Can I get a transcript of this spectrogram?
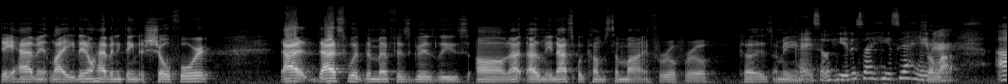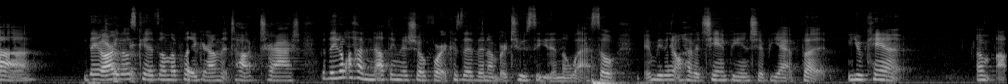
they haven't like they don't have anything to show for it. That that's what the Memphis Grizzlies. Um, that, I mean that's what comes to mind for real, for real. Because I mean, okay, so he just he's a hater. A uh, they are those kids on the playground that talk trash, but they don't have nothing to show for it because they're the number two seed in the West. So maybe they don't have a championship yet, but you can't, um, uh,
